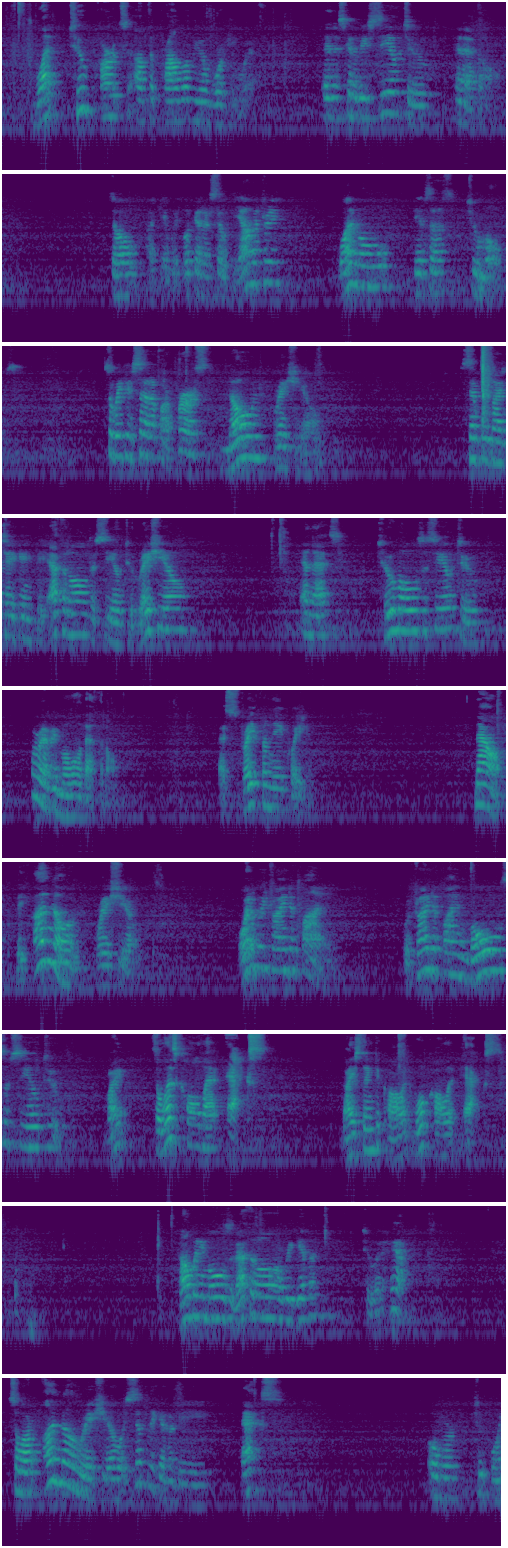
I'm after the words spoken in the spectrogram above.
what two parts of the problem you're working with. And it's going to be CO2 and ethanol. So again, we look at our stoichiometry. One mole gives us two moles. So we can set up our first known ratio simply by taking the ethanol to CO2 ratio, and that's 2 moles of CO2 for every mole of ethanol. That's straight from the equation. Now, the unknown ratio, what are we trying to find? We're trying to find moles of CO2 right? So let's call that x. nice thing to call it, we'll call it X. How many moles of ethanol are we given? Two and a half. So our unknown ratio is simply going to be X over 2.5.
